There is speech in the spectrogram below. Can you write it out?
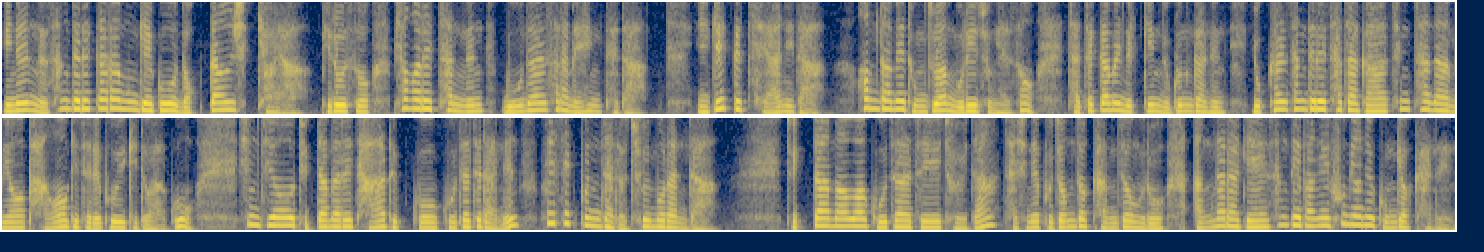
이는 상대를 깔아뭉개고 넉다운 시켜야 비로소 평화를 찾는 모난 사람의 행태다. 이게 끝이 아니다. 험담에 동조한 무리 중에서 자책감을 느낀 누군가는 욕한 상대를 찾아가 칭찬하며 방어 기제를 보이기도 하고 심지어 뒷담화를 다 듣고 고자질하는 회색 분자도 출몰한다. 뒷담화와 고자질 둘 다 자신의 부정적 감정으로 악랄하게 상대방의 후면을 공격하는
